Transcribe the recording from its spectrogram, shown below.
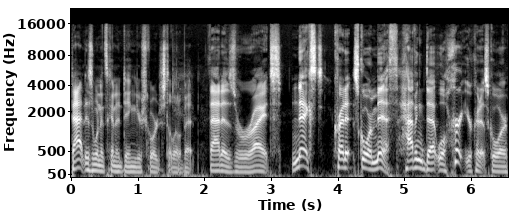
That is when it's going to ding your score just a little bit. That is right. Next, credit score myth. Having debt will hurt your credit score.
